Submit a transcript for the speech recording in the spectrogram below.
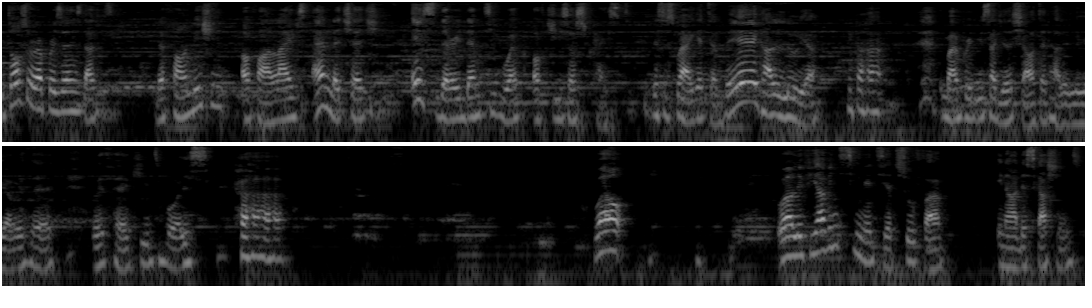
It also represents that the foundation of our lives and the church is the redemptive work of Jesus Christ. This is where I get a big hallelujah. My producer just shouted hallelujah with her with her cute voice. well, well, if you haven't seen it yet so far in our discussions,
